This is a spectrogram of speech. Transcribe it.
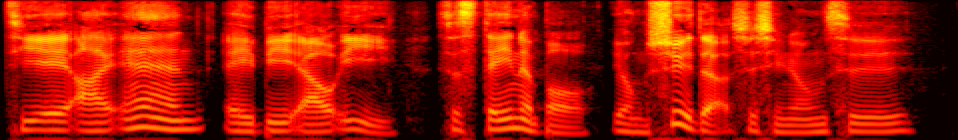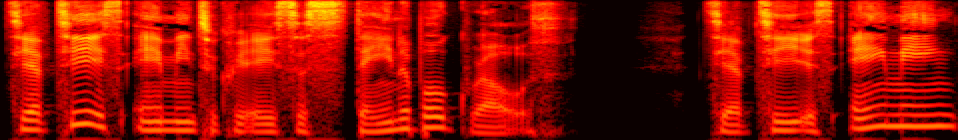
t a i n a b l e，sustainable 永续的是形容词。TFT is aiming to create sustainable growth。TFT is aiming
